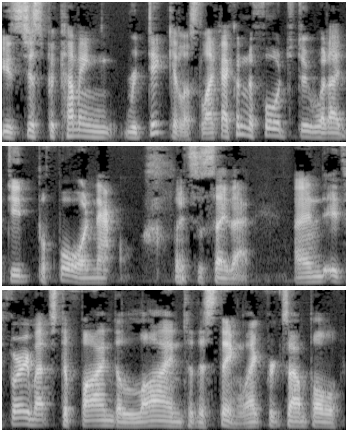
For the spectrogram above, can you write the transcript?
is just becoming ridiculous. Like I couldn't afford to do what I did before now. Let's just say that and it's very much defined a line to this thing. Like, for example,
